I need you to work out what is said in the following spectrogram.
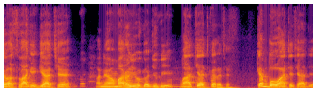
દસ વાગી ગયા છે અને અમારો યુગ હજુ બી વાંચ્યા જ કરે છે. કેમ બહુ વાંચે છે આજે?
